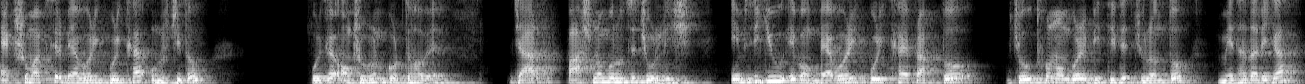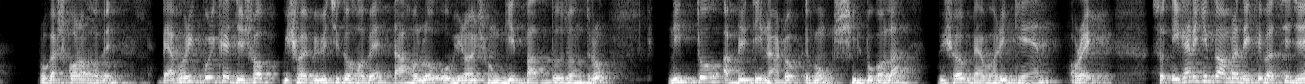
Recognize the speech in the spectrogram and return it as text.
একশো মার্কসের ব্যবহারিক পরীক্ষা অনুষ্ঠিত, পরীক্ষায় অংশগ্রহণ করতে হবে, যার পাঁচ নম্বর হচ্ছে চল্লিশ। এমসিকিউ এবং ব্যবহারিক পরীক্ষায় প্রাপ্ত যৌথ নম্বরের ভিত্তিতে চূড়ান্ত মেধা তালিকা প্রকাশ করা হবে। ব্যবহারিক পরীক্ষায় যেসব বিষয় বিবেচিত হবে, তা হলো অভিনয়, সংগীত, বাদ্যযন্ত্র, নৃত্য, আবৃত্তি, নাটক এবং শিল্পকলা বিষয়ক ব্যবহারিক জ্ঞান। অলরাইট সো এখানে কিন্তু আমরা দেখতে পাচ্ছি যে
